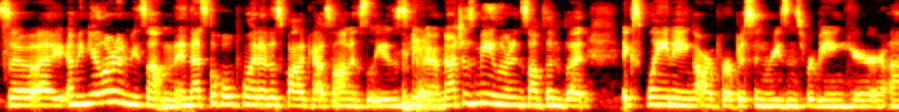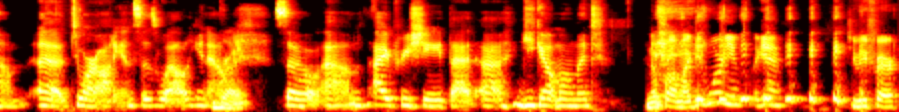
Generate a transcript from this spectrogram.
So, I, I mean, you're learning me something, and that's the whole point of this podcast. Honestly, is you know not just me learning something, but explaining our purpose and reasons for being here um, uh, to our audience as well. You know, Right. so um, I appreciate that uh, geek out moment. No problem. I did warn you again. to be fair.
